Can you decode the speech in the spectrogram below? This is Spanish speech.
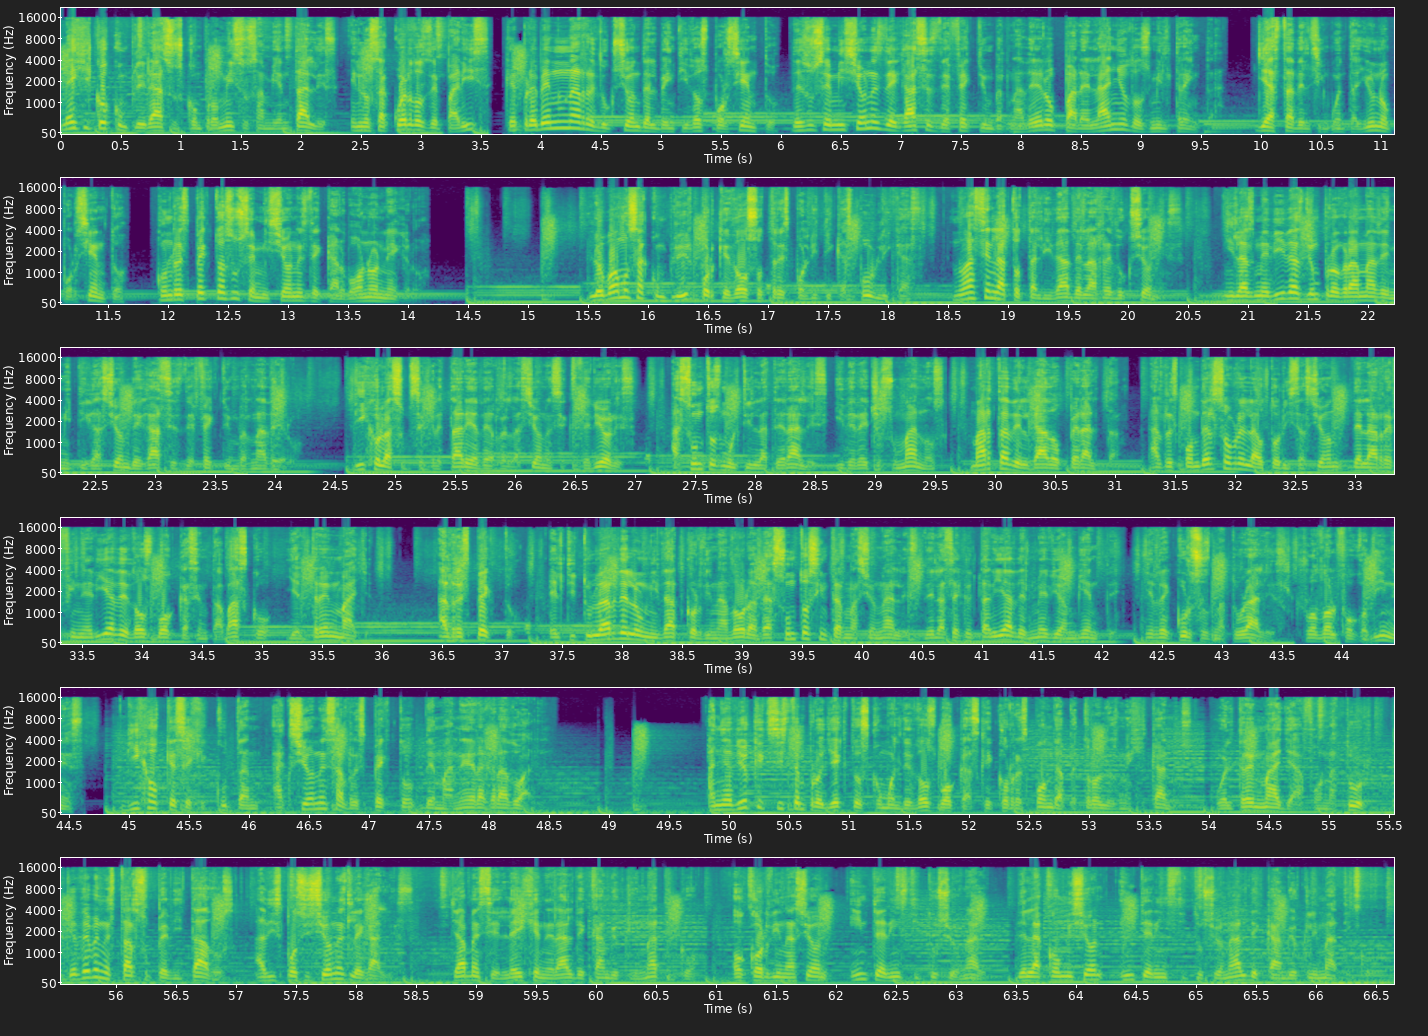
México cumplirá sus compromisos ambientales en los acuerdos de París que prevén una reducción del 22% de sus emisiones de gases de efecto invernadero para el año 2030 y hasta del 51% con respecto a sus emisiones de carbono negro. Lo vamos a cumplir porque dos o tres políticas públicas no hacen la totalidad de las reducciones, ni las medidas de un programa de mitigación de gases de efecto invernadero dijo la subsecretaria de Relaciones Exteriores, Asuntos Multilaterales y Derechos Humanos, Marta Delgado Peralta, al responder sobre la autorización de la refinería de Dos Bocas en Tabasco y el tren Maya. Al respecto, el titular de la Unidad Coordinadora de Asuntos Internacionales de la Secretaría del Medio Ambiente y Recursos Naturales, Rodolfo Godínez, dijo que se ejecutan acciones al respecto de manera gradual. Añadió que existen proyectos como el de Dos Bocas que corresponde a Petróleos Mexicanos o el Tren Maya a Fonatur que deben estar supeditados a disposiciones legales, llámese Ley General de Cambio Climático o Coordinación Interinstitucional de la Comisión Interinstitucional de Cambio Climático.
